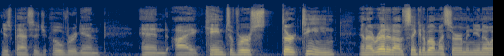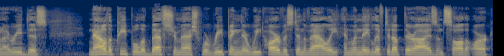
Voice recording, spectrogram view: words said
this passage over again And I came to verse 13, and I read it. I was thinking about my sermon, you know, and I read this. Now the people of Beth Shemesh were reaping their wheat harvest in the valley, and when they lifted up their eyes and saw the ark,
